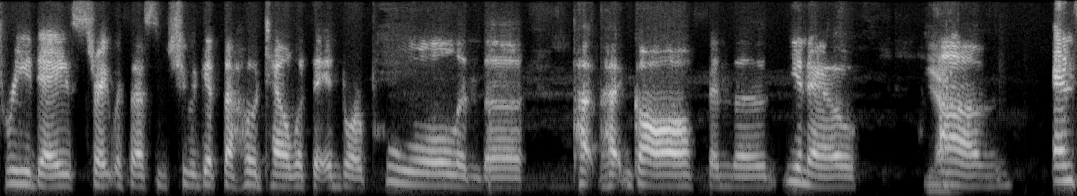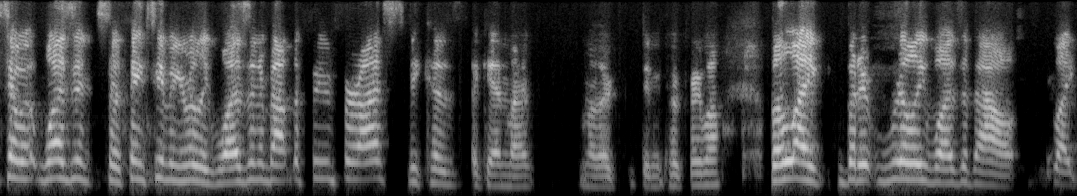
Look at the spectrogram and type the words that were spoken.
three days straight with us and she would get the hotel with the indoor pool and the putt putt golf and the you know Yeah. um and so it wasn't so thanksgiving really wasn't about the food for us because again my mother didn't cook very well but like but it really was about like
